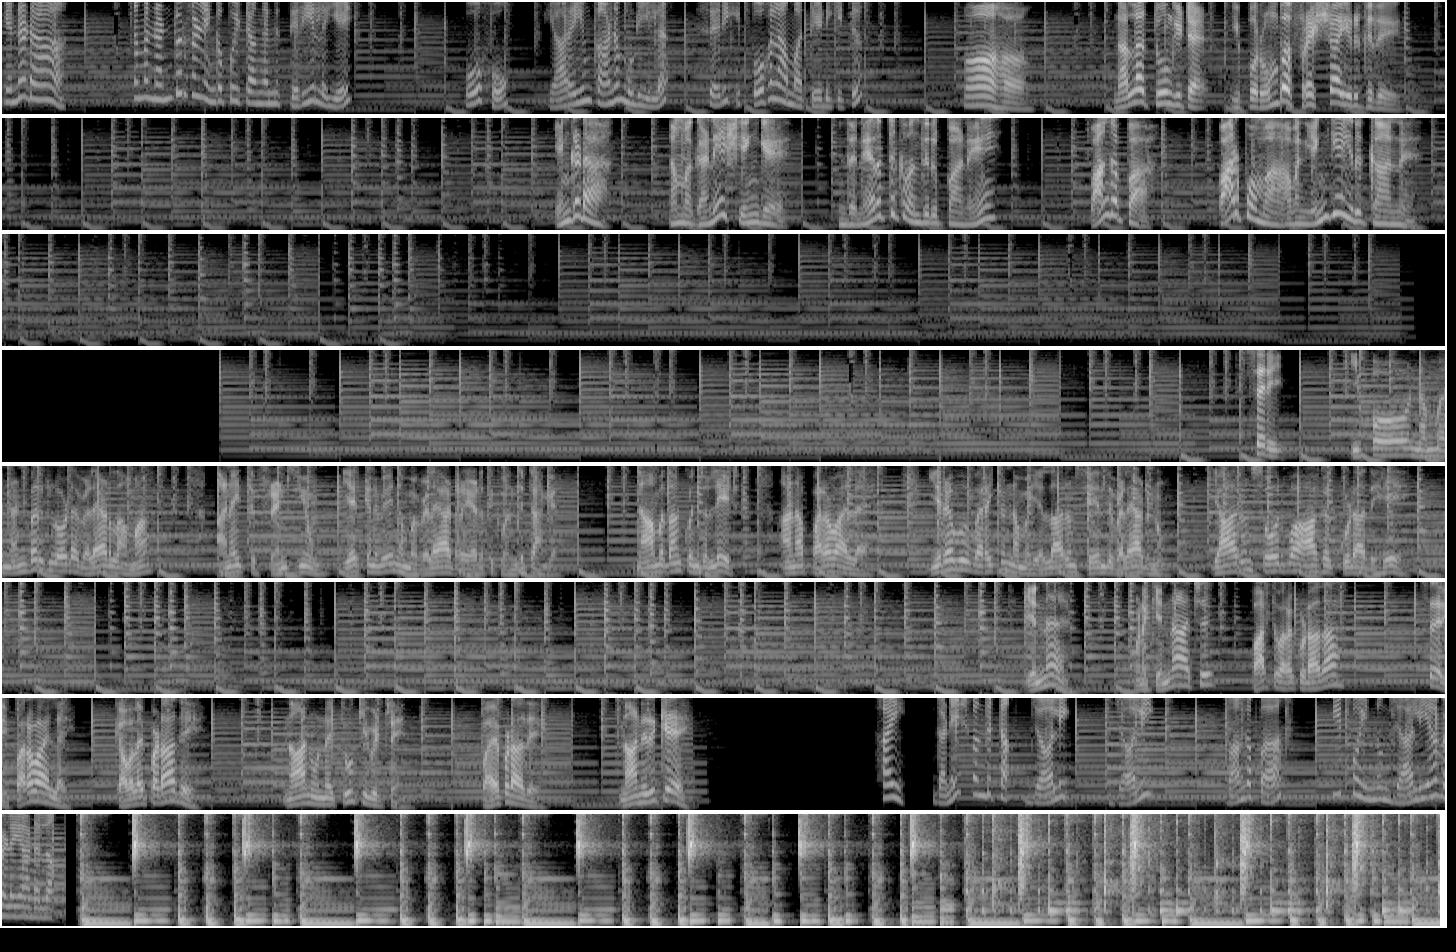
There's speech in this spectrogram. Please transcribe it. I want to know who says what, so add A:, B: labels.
A: என்னடா? நம்ம நண்பர்கள் எங்க போயிட்டாங்கன்னு தெரியலையே. ஓஹோ யாரையும் காண முடியல. சரி இப்போகலாமா தேடிக்கிட்டு?
B: ஆஹா நல்லா தூங்கிட்டேன். இப்போ ரொம்ப ஃப்ரெஷ்ஷா இருக்குது.
C: எங்கடா? நம்ம கணேஷ் எங்க? இந்த நேரத்துக்கு வந்திருப்பானே? வாங்கப்பா பார்ப்போமா அவன் எங்கே இருக்கான்னு.
D: சரி இப்போ நம்ம நண்பர்களோட விளையாடலாமா? அனைத்து ஃப்ரெண்ட்ஸையும் ஏற்கனவே நம்ம விளையாடுற இடத்துக்கு வந்துட்டாங்க. நாம தான் கொஞ்சம் லேட் ஆனா பரவாயில்ல. இரவு வரைக்கும் நம்ம எல்லாரும் சேர்ந்து விளையாடணும். யாரும் சோர்வா ஆகக்கூடாது ஹே. என்ன? உனக்கு என்ன ஆச்சு? பார்த்து வரக்கூடாதா? சரி பரவாயில்லை. கவலைப்படாதே. நான் உன்னை தூக்கி விட்டேன் பயப்படாதே. நான் இருக்கே.
A: ஹாய் கணேஷ் வந்துட்டான். Jolly jolly. வாங்கப்பா. இப்போ இன்னும் ஜாலியா விளையாடலாம்.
